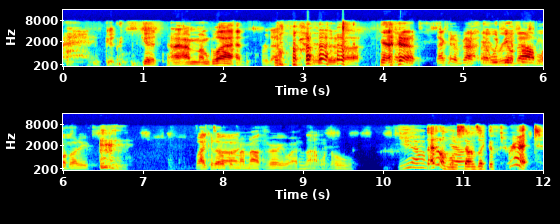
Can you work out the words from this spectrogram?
Good, good. I, I'm, I'm glad for that. A little bit of a. That could have That- that backfired would be real a bad, buddy. problem. I But, could open uh, my mouth very wide on that one. Oh. Yeah. That almost yeah. sounds like a threat.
